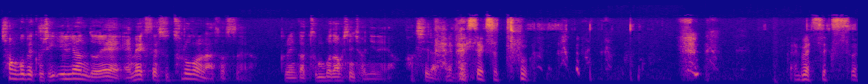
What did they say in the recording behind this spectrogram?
1991년도에 MXS 2로 나왔었어요. 그러니까 둠보다 훨씬 전이네요. 확실하게. MSX2. MSX2.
